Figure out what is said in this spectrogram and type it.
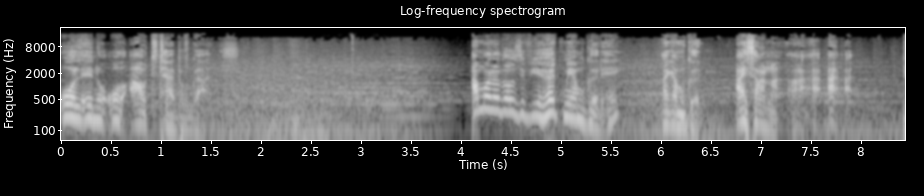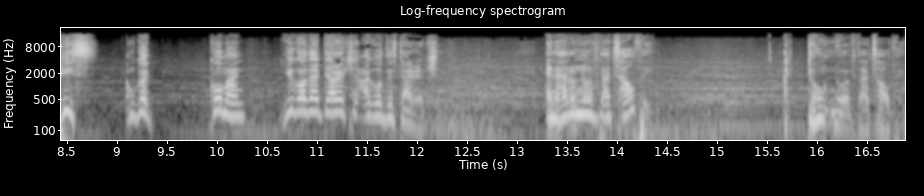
all in or all out type of guys. I'm one of those if you hurt me, I'm good, hey? Like I'm good. I sound I, I, I, peace. I'm good. Cool man. You go that direction, I go this direction. And I don't know if that's healthy. I don't know if that's healthy.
